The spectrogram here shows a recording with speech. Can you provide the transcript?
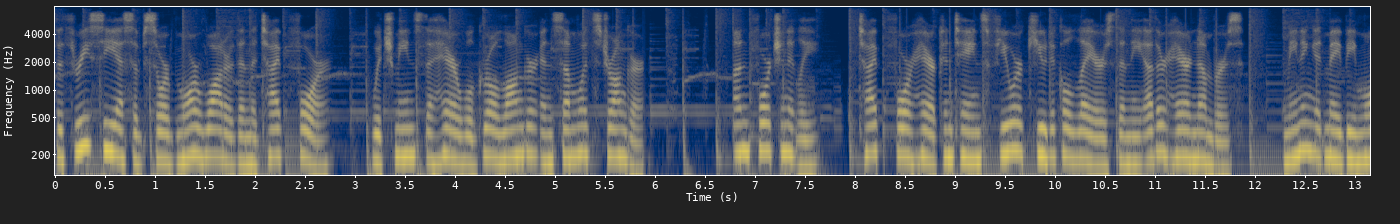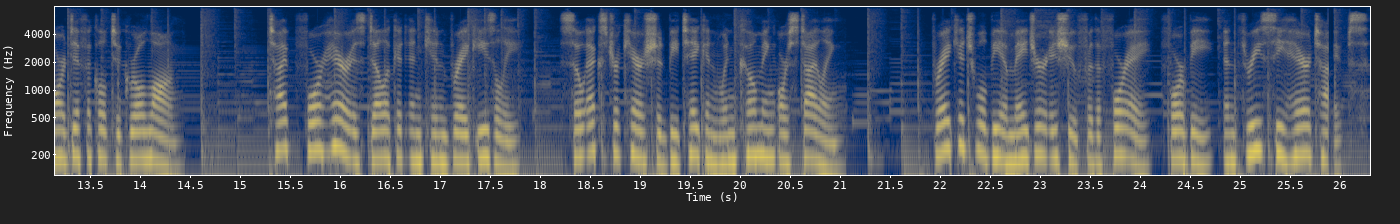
The 3CS absorb more water than the type 4, which means the hair will grow longer and somewhat stronger. Unfortunately, type 4 hair contains fewer cuticle layers than the other hair numbers, meaning it may be more difficult to grow long. Type 4 hair is delicate and can break easily, so extra care should be taken when combing or styling. Breakage will be a major issue for the 4A, 4B, and 3C hair types.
